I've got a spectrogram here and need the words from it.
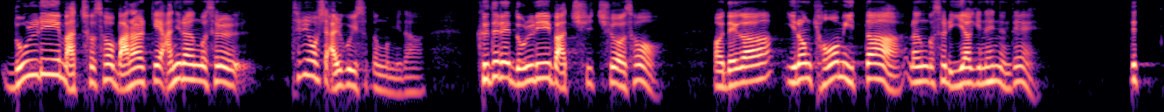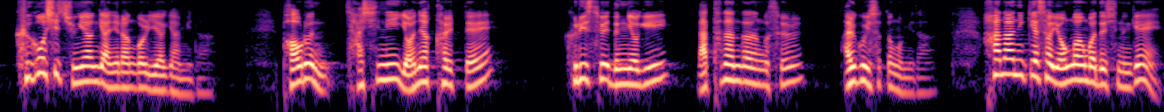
논리에 맞춰서 말할 게 아니라는 것을 틀림없이 알고 있었던 겁니다. 그들의 논리에 맞추어서 어, 내가 이런 경험이 있다라는 것을 이야기는 했는데 근데 그것이 중요한 게 아니라는 걸 이야기합니다. 바울은 자신이 연약할 때 그리스도의 능력이 나타난다는 것을 알고 있었던 겁니다. 하나님께서 영광 받으시는 게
